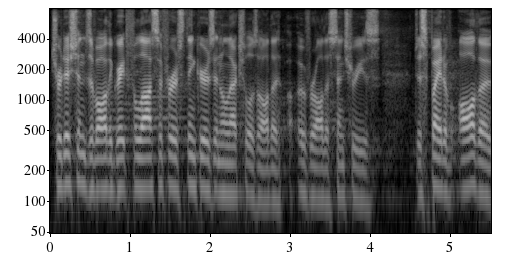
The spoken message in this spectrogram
traditions of all the great philosophers, thinkers, intellectuals all the, over all the centuries, despite of all the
